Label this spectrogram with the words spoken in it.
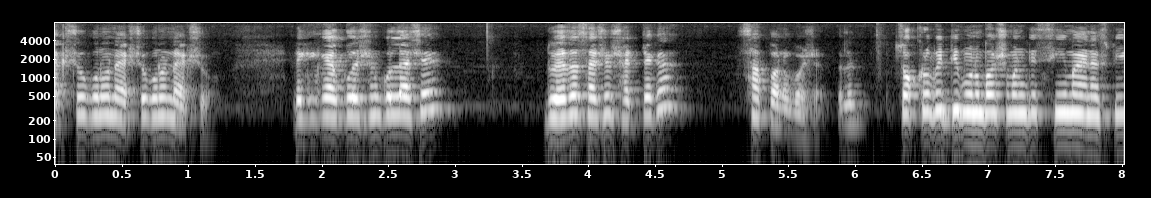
একশো গুণন একশো গুণন একশো। এটাকে ক্যালকুলেশন করলে আসে? দুই হাজার চারশো ষাট টাকা ছাপ্পান্ন পয়সা। তাহলে চক্রবৃদ্ধি মুনাফা সমান কি? সি মাইনাস পি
